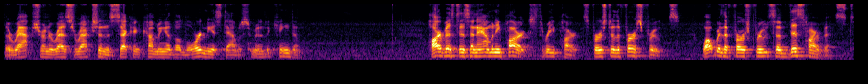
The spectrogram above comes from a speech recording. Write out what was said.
The rapture and the resurrection, the second coming of the Lord, and the establishment of the kingdom. Harvest is in how many parts? Three parts. First are the first fruits. What were the first fruits of this harvest?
